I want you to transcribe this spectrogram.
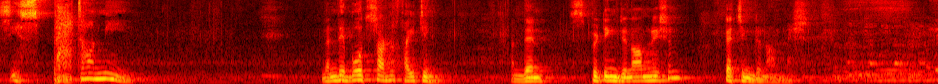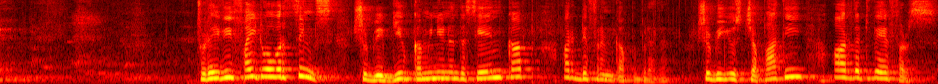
he spat on me. Then they both started fighting. And then spitting denomination, touching denomination. Today we fight over things. Should we give communion in the same cup or different cup, brother? Should we use chapati or that wafers?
